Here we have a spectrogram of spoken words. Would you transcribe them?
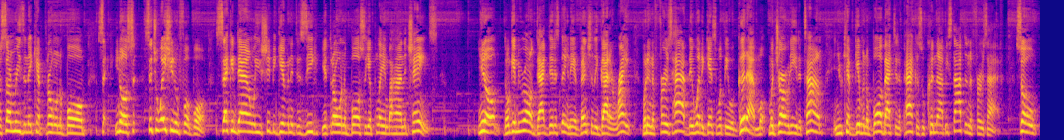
For some reason, they kept throwing the ball. You know, situational football. Second down, where you should be giving it to Zeke, you're throwing the ball, so you're playing behind the chains. you know, don't get me wrong, Dak did his thing and they eventually got it right. But in the first half, they went against what they were good at majority of the time, and you kept giving the ball back to the Packers who could not be stopped in the first half. So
